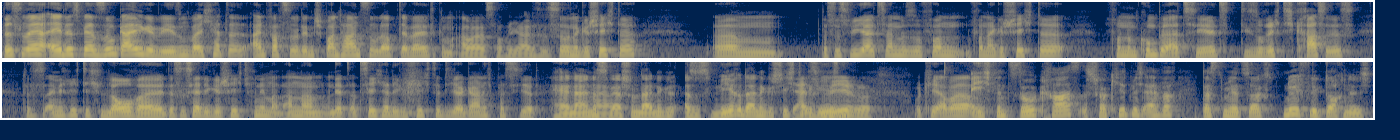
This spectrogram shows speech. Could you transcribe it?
Das wäre, ey, das wäre so geil gewesen, weil ich hätte einfach so den spontansten Urlaub der Welt gemacht. Aber ist auch egal. Das ist so eine Geschichte. Ähm, das ist wie, als wenn du so von, von einer Geschichte von einem Kumpel erzählst, die so richtig krass ist. Das ist eigentlich richtig low, weil das ist ja die Geschichte von jemand anderen. Und jetzt erzähle ich ja die Geschichte, die ja gar nicht passiert. Hä, nein, das naja. wäre schon deine, also es wäre deine Geschichte ja, es gewesen. wäre. Okay, aber. Ey, ich find's so krass, es schockiert mich einfach, dass du mir jetzt sagst, nö, ich flieg doch nicht.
